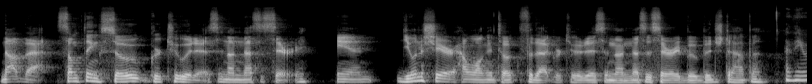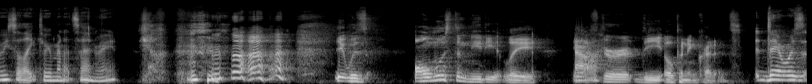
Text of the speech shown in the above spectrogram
Not that. Something so gratuitous and unnecessary. And do you want to share how long it took for that gratuitous and unnecessary boobage to happen? I think we said like three minutes in, right? Yeah. it was almost immediately Yeah. after the opening credits. there was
